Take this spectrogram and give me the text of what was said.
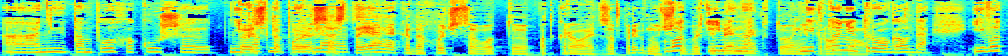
а, они там плохо кушают, никак То есть не такое состояние, когда хочется вот э, под кровать запрыгнуть, вот чтобы тебя никто не никто трогал. не трогал, да. И вот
